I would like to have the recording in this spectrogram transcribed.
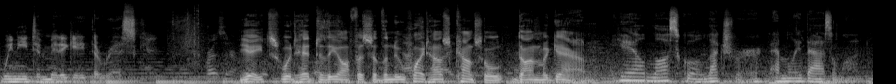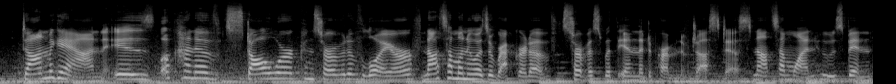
We need to mitigate the risk. Yates would head to the office of the new White House counsel, Don McGahn. Yale Law School lecturer Emily Bazelon. Don McGahn is a kind of stalwart conservative lawyer, not someone who has a record of service within the Department of Justice, not someone who's been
